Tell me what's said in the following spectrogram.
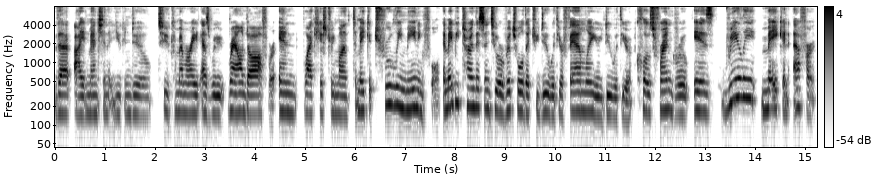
that I had mentioned that you can do to commemorate as we round off or end Black History Month to make it truly meaningful and maybe turn this into a ritual that you do with your family or you do with your close friend group is really make an effort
